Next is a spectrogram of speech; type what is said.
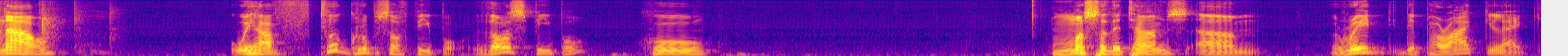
Now, we have two groups of people. Those people who, most of the times, um, read the parak like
